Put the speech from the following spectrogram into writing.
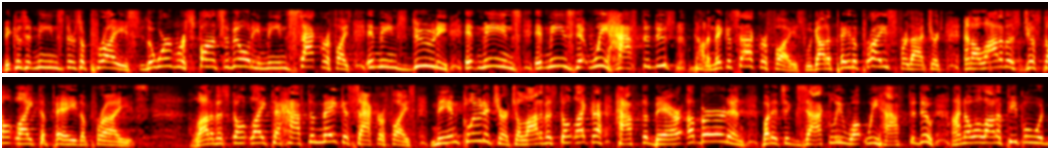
because it means there's a price. The word responsibility means sacrifice. It means duty. It means, it means that we have to do, we gotta make a sacrifice. We gotta pay the price for that, church. And a lot of us just don't like to pay the price. A lot of us don't like to have to make a sacrifice. Me included, church. A lot of us don't like to have to bear a burden. But it's exactly what we have to do. I know a lot of people would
